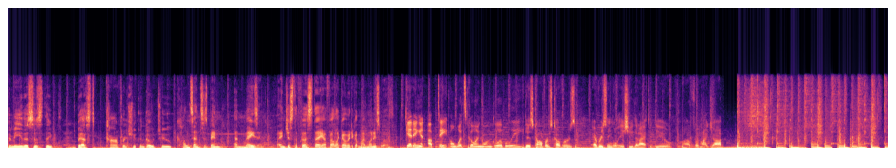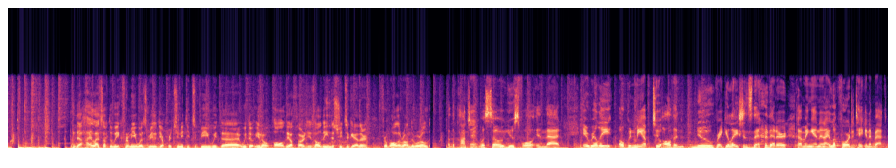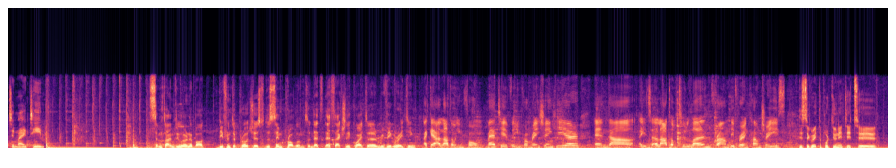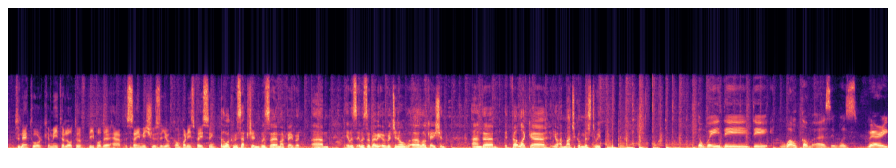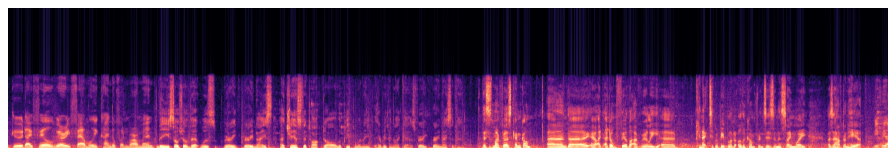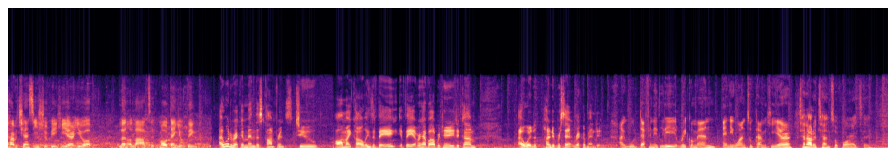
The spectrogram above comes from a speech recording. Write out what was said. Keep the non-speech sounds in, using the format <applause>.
To me, this is the best conference you can go to. Content has been amazing. In just the first day, I felt like I already got my money's worth. Getting an update on what's going on globally. This conference covers every single issue that I have to do uh, for my job. The highlights of the week for me was really the opportunity to be with, uh, with the, you know, all the authorities, all the industry together from all around the world. The content was so useful in that it really opened me up to all the new regulations <laughs> that, that are coming in, and I look forward to taking it back to my team. Sometimes we learn about different approaches to the same problems, and that's that's actually quite uh, revigorating. I get a lot of informative information here, and uh, it's a lot of to learn from different countries. This is a great opportunity to to network and meet a lot of people that have the same issues that your company is facing. The welcome reception was uh, my favourite. Um, it was it was a very original uh, location, and um, it felt like uh, you know, a magical mystery. The way they they welcome us, it was very good. I feel very family kind of environment. The social event was very very nice. A chance to talk to all the people and everything like that. It was very very nice event. This is my first ChemCon, and uh, I, I, don't feel that I've really uh, connected with people at other conferences in the same way as I have done here. If you have a chance, you should be here. You'll learn a lot, more than you think. I would recommend this conference to all my colleagues. If they if they ever have an opportunity to come, I would 100% recommend it. I would definitely recommend anyone to come here. 10 out of 10 so far, I'd say.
